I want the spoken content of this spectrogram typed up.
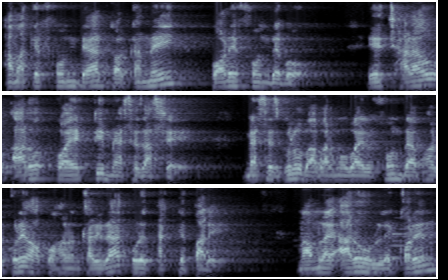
আমাকে ফোন দেওয়ার দরকার নেই, পরে ফোন দেব। এছাড়াও আরও কয়েকটি মেসেজ আসে। মেসেজগুলো বাবার মোবাইল ফোন ব্যবহার করে অপহরণকারীরা করে থাকতে পারে। মামলায় আরও উল্লেখ করেন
